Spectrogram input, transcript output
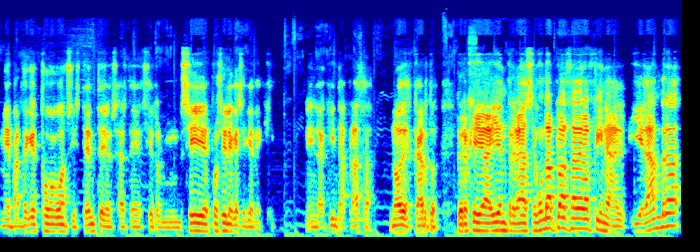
me parece que es poco consistente. O sea, es decir, mm, sí, es posible que se quede en la quinta plaza, no descarto. Pero es que ahí entre la segunda plaza de la final y el Andra,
